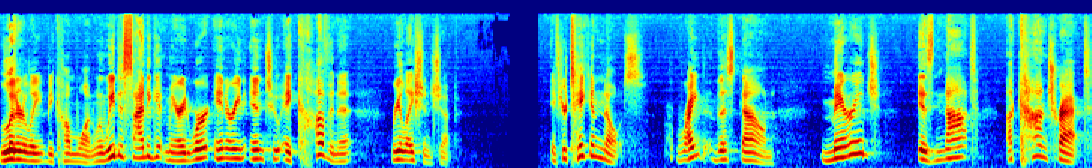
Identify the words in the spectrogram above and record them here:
literally become one. When we decide to get married, we're entering into a covenant relationship. If you're taking notes, write this down. Marriage is not a contract.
